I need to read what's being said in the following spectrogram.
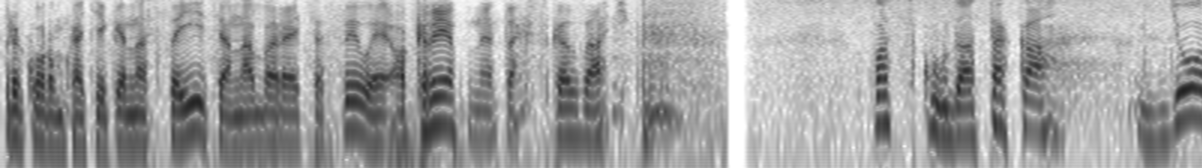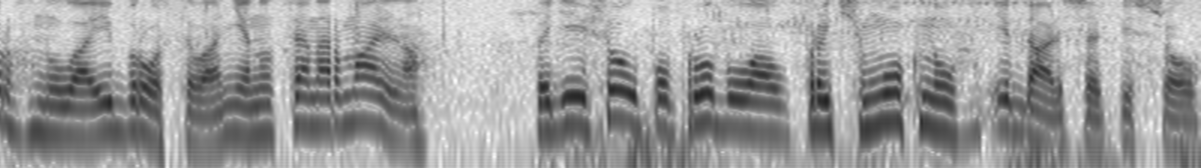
прикормка тільки настоїться, набереться сили, окрепне, так сказати. Паскуда така. Дьоргнула і бросила. Ні, ну це нормально. Тоді йшов, попробував, причмокнув і далі пішов.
